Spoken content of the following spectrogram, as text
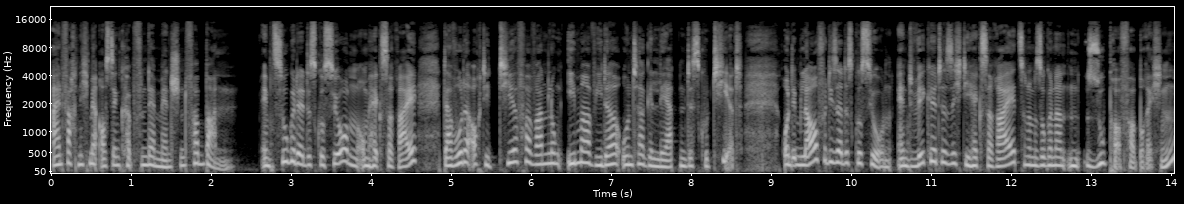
einfach nicht mehr aus den Köpfen der Menschen verbannen. Im Zuge der Diskussionen um Hexerei, da wurde auch die Tierverwandlung immer wieder unter Gelehrten diskutiert. Und im Laufe dieser Diskussion entwickelte sich die Hexerei zu einem sogenannten Superverbrechen.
